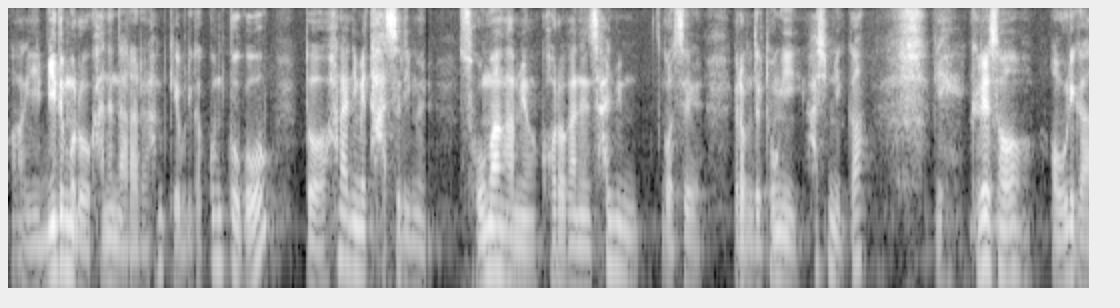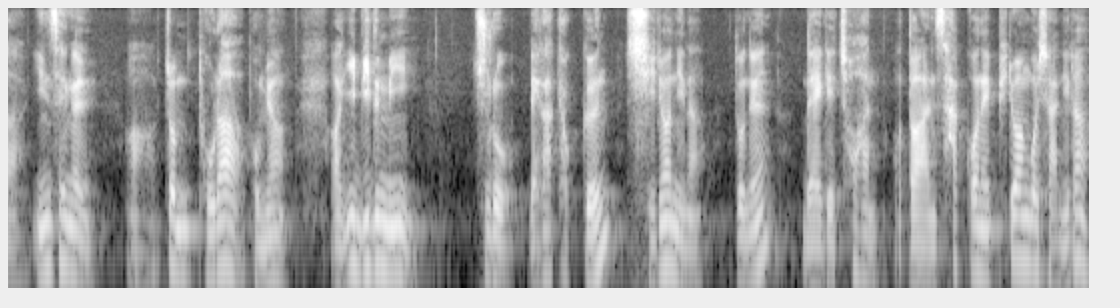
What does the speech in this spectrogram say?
어, 이 믿음으로 가는 나라를 함께 우리가 꿈꾸고 또 하나님의 다스림을 소망하며 걸어가는 삶인 것을 여러분들 동의하십니까? 예, 그래서 어, 우리가 인생을 어, 좀 돌아보면 어, 이 믿음이 주로 내가 겪은 시련이나 또는 내게 처한 어떠한 사건에 필요한 것이 아니라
